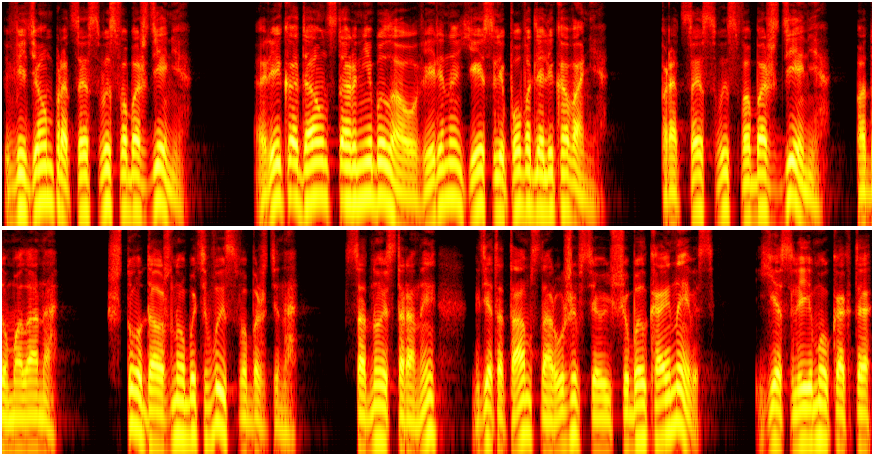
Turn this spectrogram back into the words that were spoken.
введем процесс высвобождения. Рика Даунстар не была уверена, есть ли повод для ликования. «Процесс высвобождения», — подумала она. «Что должно быть высвобождено?» С одной стороны, где-то там снаружи все еще был Кай Невис. Если ему как-то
